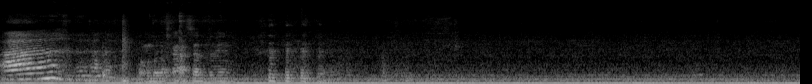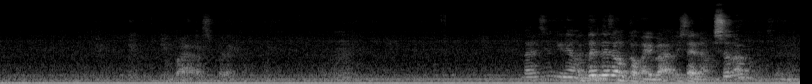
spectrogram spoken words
Ah! Pang malakasan to yan. Yung baras pala. Balas yung ginawa. Ang dalawang kamay ba? Isa lang. Isa lang. Isa lang.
